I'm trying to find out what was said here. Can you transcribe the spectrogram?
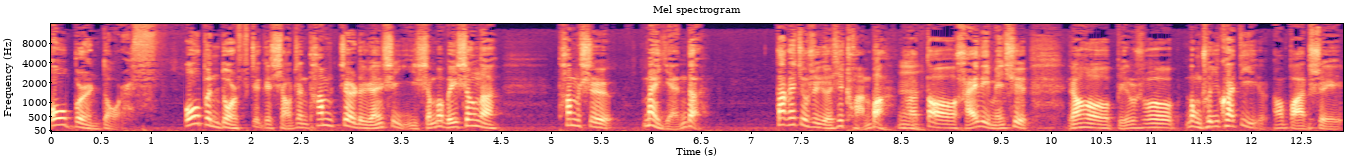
Oberndorf。Oberndorf 这个小镇，他们这儿的人是以什么为生呢？他们是卖盐的。大概就是有些船吧，啊，到海里面去，然后比如说弄出一块地，然后把水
